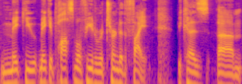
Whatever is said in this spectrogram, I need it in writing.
make you make it possible for you to return to the fight. Because um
